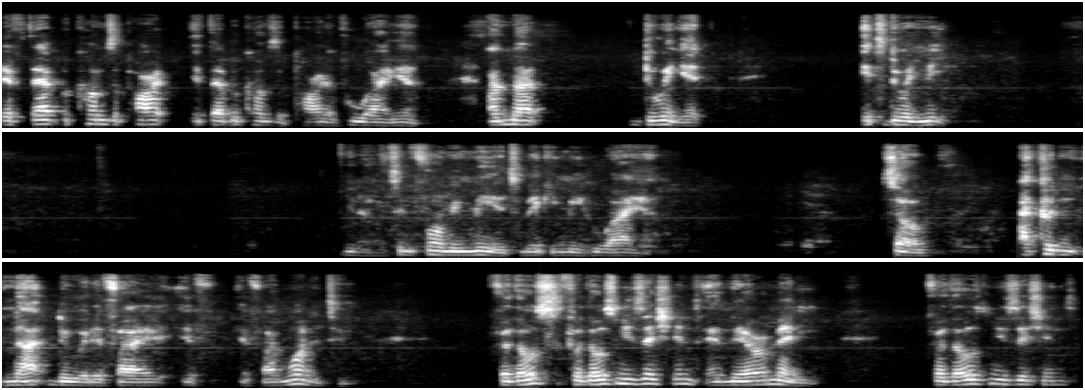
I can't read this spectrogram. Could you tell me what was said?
if that becomes a part if that becomes a part of who I am. I'm not doing it. It's doing me. You know, it's informing me, it's making me who I am. So I couldn't not do it if I if if I wanted to. For those for those musicians, and there are many, for those musicians,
